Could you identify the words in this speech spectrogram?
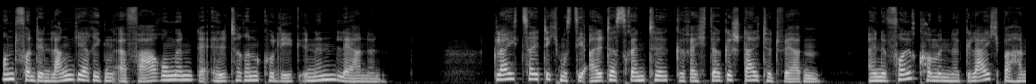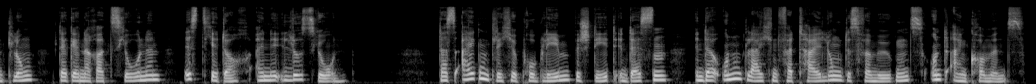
und von den langjährigen Erfahrungen der älteren Kolleginnen lernen. Gleichzeitig muss die Altersrente gerechter gestaltet werden. Eine vollkommene Gleichbehandlung der Generationen ist jedoch eine Illusion. Das eigentliche Problem besteht indessen in der ungleichen Verteilung des Vermögens und Einkommens.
